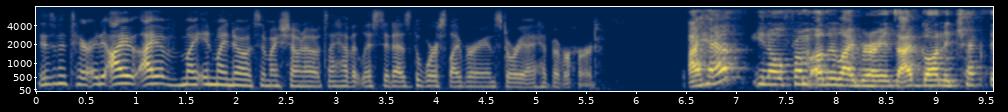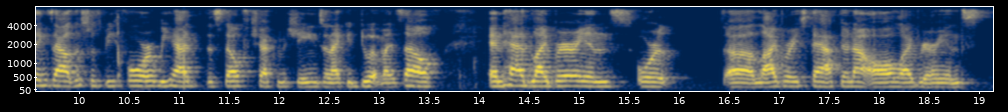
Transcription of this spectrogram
Isn't it terrible? I I have my in my notes in my show notes. I have it listed as the worst librarian story I have ever heard. I have, you know, from other librarians, I've gone to check things out. This was before we had the self check machines and I could do it myself, and had librarians or uh, library staff, they're not all librarians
